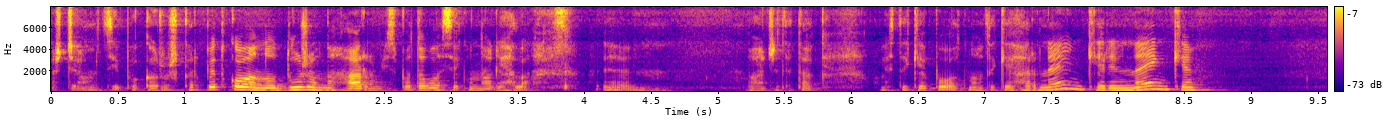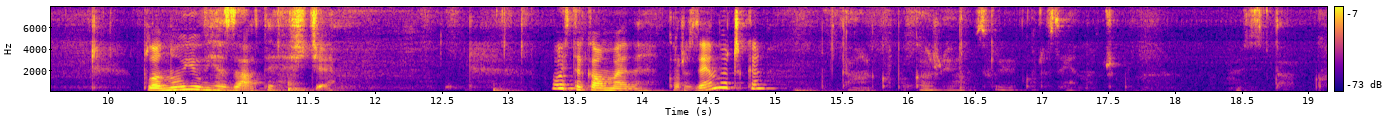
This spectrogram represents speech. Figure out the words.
ще вам ці покажу шкарпеткова, але дуже вона гарна, мені сподобалася, як вона лягла. Бачите, так, ось таке полотно, таке гарненьке, рівненьке. Планую в'язати ще. Ось така в мене корзиночка. Так, покажу я вам свою корзиночку. Ось так.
